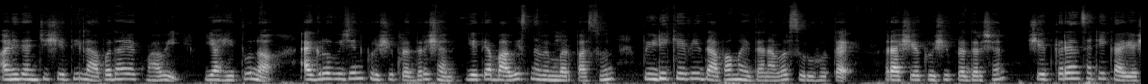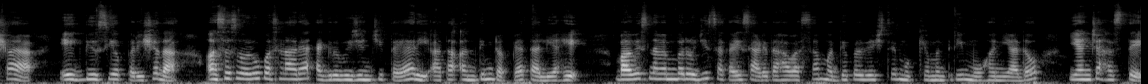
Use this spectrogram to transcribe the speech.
आणि त्यांची शेती लाभदायक व्हावी या हेतूनं ॲग्रोव्हिजन कृषी प्रदर्शन येत्या बावीस नोव्हेंबरपासून P D K V Dabha मैदानावर सुरू होत आहे राष्ट्रीय कृषी प्रदर्शन शेतकऱ्यांसाठी कार्यशाळा एक दिवसीय परिषदा असं स्वरूप असणाऱ्या ॲग्रोव्हिजनची तयारी आता अंतिम टप्प्यात आली आहे. बावीस नोव्हेंबर रोजी सकाळी साडेदहा वाजता मध्य प्रदेशचे मुख्यमंत्री मोहन यादव यांच्या हस्ते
